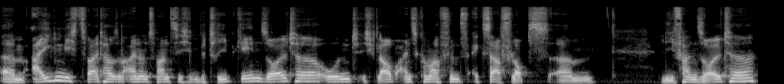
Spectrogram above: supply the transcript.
ähm, eigentlich 2021 in Betrieb gehen sollte und ich glaube 1,5 Exaflops ähm, liefern sollte.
